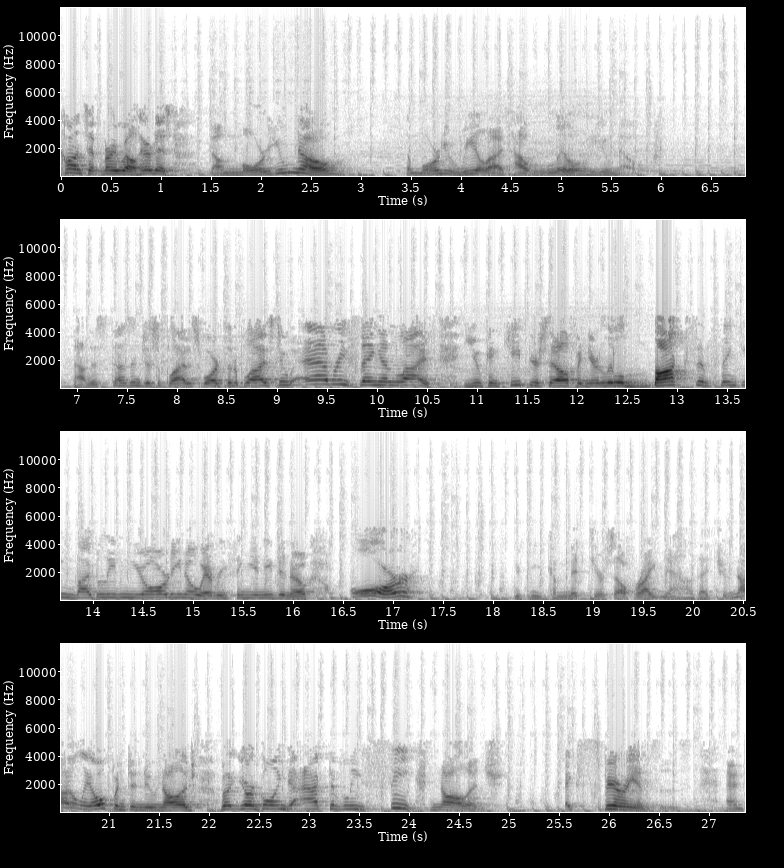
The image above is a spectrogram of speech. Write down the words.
concept very well. Here it is. The more you know, the more you realize how little you know. Now, this doesn't just apply to sports, it applies to everything in life. You can keep yourself in your little box of thinking by believing you already know everything you need to know, or you can commit to yourself right now that you're not only open to new knowledge, but you're going to actively seek knowledge, experiences, and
